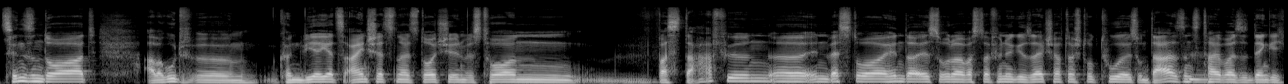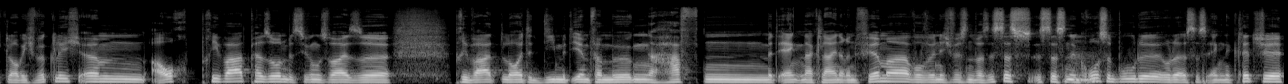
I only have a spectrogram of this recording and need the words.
Zinsen dort. Aber gut, äh, können wir jetzt einschätzen als deutsche Investoren, was da für ein äh, Investor hinter ist oder was da für eine Gesellschafterstruktur ist? Und da sind es mhm. teilweise, denke ich, glaube ich, wirklich ähm, auch Privatpersonen beziehungsweise Privatleute, die mit ihrem Vermögen haften mit irgendeiner kleineren Firma, wo wir nicht wissen, was ist das? Ist das eine mhm. große Bude oder ist das irgendeine Klitsche?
